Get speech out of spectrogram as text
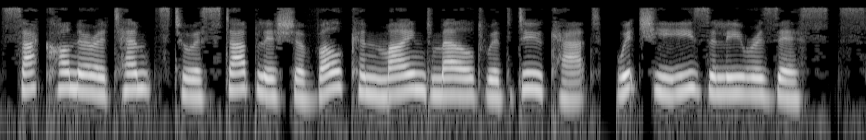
Sakona attempts to establish a Vulcan mind meld with Dukat, which he easily resists.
